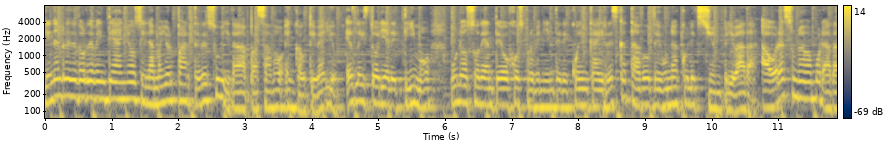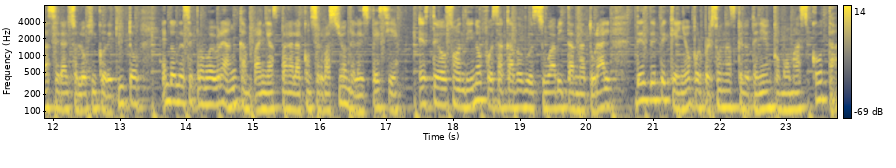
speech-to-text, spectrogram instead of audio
Tiene alrededor de 20 años y la mayor parte de su vida ha pasado en cautiverio. Es la historia de Timo, un oso de anteojos proveniente de Cuenca y rescatado de una colección privada. Ahora su nueva morada será el zoológico de Quito, en donde se promoverán campañas para la conservación de la especie. Este oso andino fue sacado de su hábitat natural desde pequeño por personas que lo tenían como mascota.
